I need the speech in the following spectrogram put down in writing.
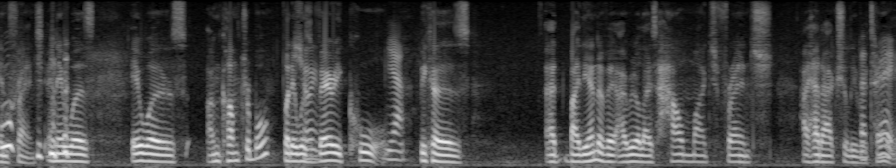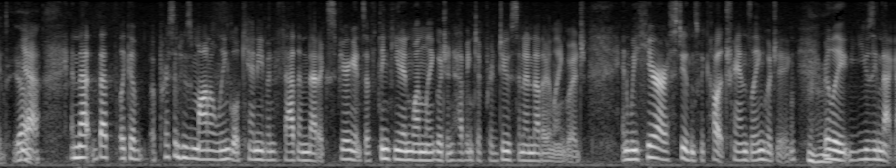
in French, and it was it was uncomfortable, but it Sure. was very cool. Yeah. Because at by the end of it, I realized how much French I had actually That's retained. right. Yeah. And that that's like a, a person who's monolingual can't even fathom that experience of thinking in one language and having to produce in another language. And we hear our students, we call it translanguaging, Mm-hmm. really using that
